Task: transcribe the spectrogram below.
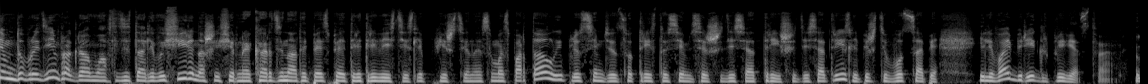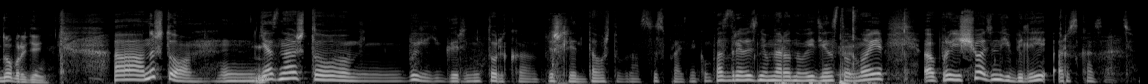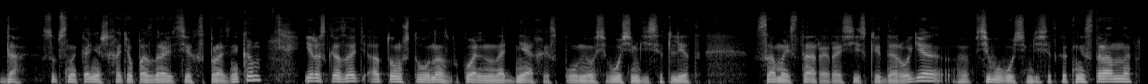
Всем добрый день. Программа «Автодетали» в эфире. Наши эфирные координаты 553320, если пишете на смс-портал, и плюс 7903 170 63 63, если пишете в WhatsApp или Viber. Игорь, приветствую. Добрый день. А, ну что, я знаю, что вы, Игорь, не только пришли для того, чтобы нас с праздником поздравить с Днем Народного Единства, но и а, про еще один юбилей рассказать. Да, собственно, конечно, хотел поздравить всех с праздником и рассказать о том, что у нас буквально на днях исполнилось 80 лет самой старой российской дороги, э, всего 80, как ни странно.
